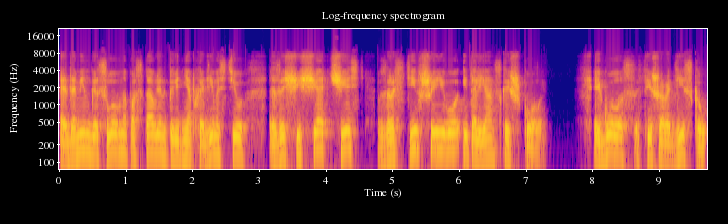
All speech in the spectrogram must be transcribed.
Доминго словно поставлен перед необходимостью защищать честь взрастившей его итальянской школы. И голос Фишера Дискл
